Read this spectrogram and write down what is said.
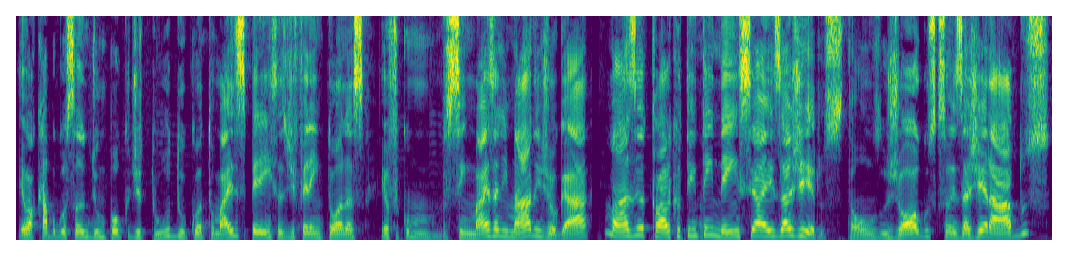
eu acabo gostando de um pouco de tudo. Quanto mais experiências diferentonas, eu fico, assim, mais animado em jogar. Mas é claro que eu tenho tendência a exageros. Então, os jogos que são exagerados,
